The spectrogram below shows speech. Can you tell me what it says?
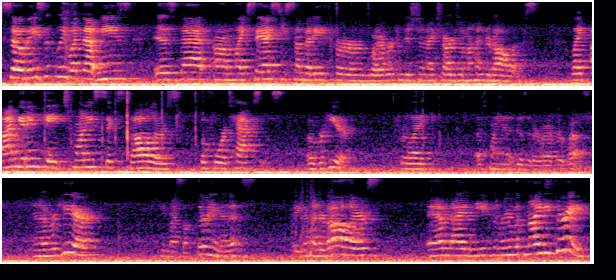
So basically what that means is that, um, like say I see somebody for whatever condition, I charge them $100. Like I'm getting paid $26 before taxes over here for like a 20 minute visit or whatever it was. And over here, give myself 30 minutes, make $100, and I leave the room with 93.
